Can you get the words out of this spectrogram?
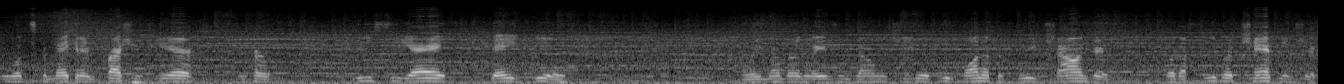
She looks to make an impression here in her DCA debut. And remember, ladies and gentlemen, she will be one of the three challengers for the Fever Championship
